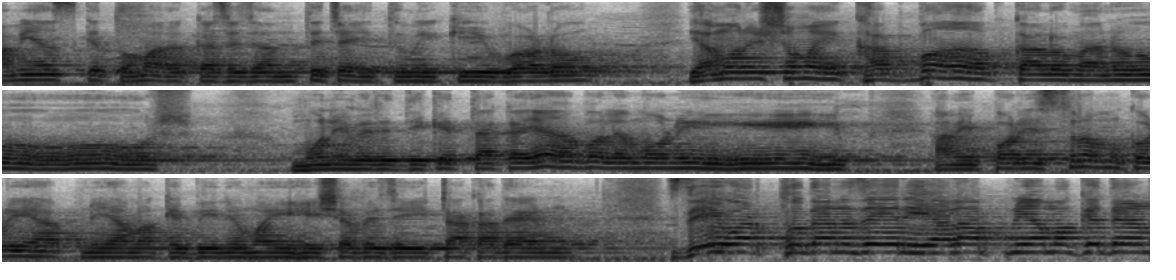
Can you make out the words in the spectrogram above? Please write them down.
আমি আজকে তোমার কাছে জানতে চাই, তুমি কি বলো? এমন সময় খাব্বাব কালো মানুষ মনিবের দিকে তাকাইয়া বলে, মনিব, আমি পরিশ্রম করি, আপনি আমাকে বিনিময় হিসাবে যেই টাকা দেন যে অর্থ দেন যে রিয়াল আপনি আমাকে দেন,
